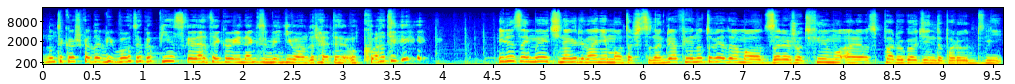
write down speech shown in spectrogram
No tylko szkoda mi było tego pieska, dlatego jednak zmieniłam trochę ten układ. Ile zajmuje ci nagrywanie, montaż, scenografia? No to wiadomo, zależy od filmu, ale od paru godzin do paru dni.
